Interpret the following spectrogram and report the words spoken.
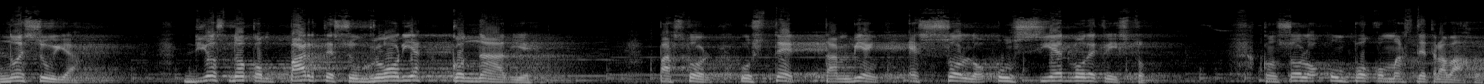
no es suya. Dios no comparte su gloria con nadie. Pastor, usted también es solo un siervo de Cristo, con solo un poco más de trabajo.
